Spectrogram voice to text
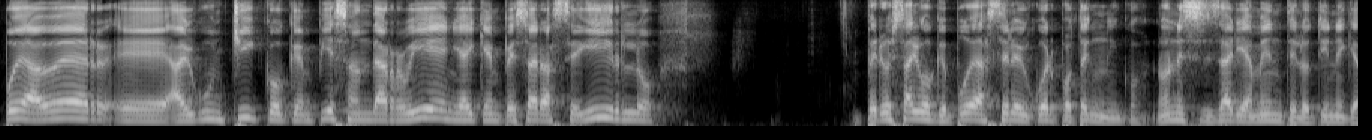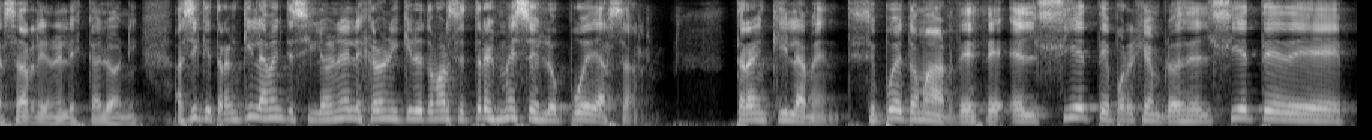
puede haber eh, algún chico que empieza a andar bien y hay que empezar a seguirlo. Pero es algo que puede hacer el cuerpo técnico, no necesariamente lo tiene que hacer Lionel Scaloni. Así que tranquilamente, si Lionel Scaloni quiere tomarse tres meses, lo puede hacer. Tranquilamente. Se puede tomar desde el 7, por ejemplo, desde el 7 de,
